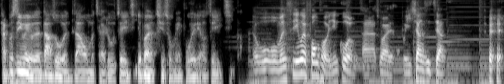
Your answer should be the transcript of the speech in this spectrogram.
还不是因为有人大做文章，我们才录这一集，要不然其实我们也不会聊这一集吧。我我们是因为风口已经过了，我们才拿出来的。我们一向是这样。对，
